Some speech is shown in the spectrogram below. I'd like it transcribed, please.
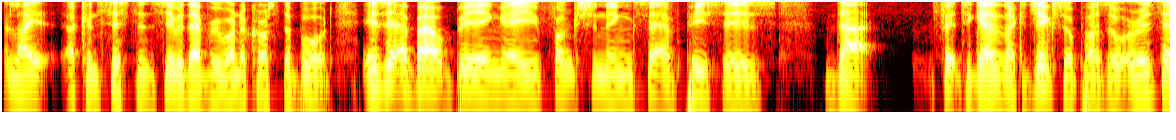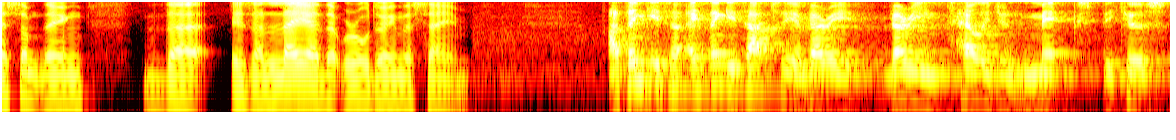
like a consistency with everyone across the board? Is it about being a functioning set of pieces that fit together like a jigsaw puzzle or is there something that is a layer that we're all doing the same I think it's I think it's actually a very very intelligent mix because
